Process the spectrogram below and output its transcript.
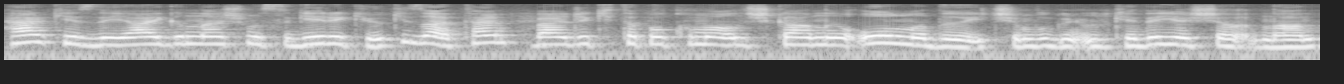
herkeste yaygınlaşması gerekiyor ki zaten bence kitap okuma alışkanlığı olmadığı için bugün ülkede yaşanan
